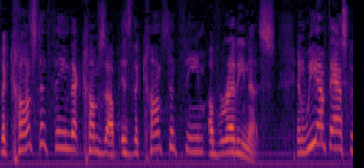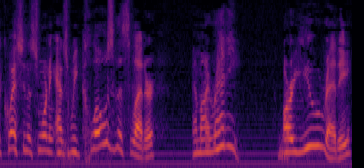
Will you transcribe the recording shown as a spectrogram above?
the constant theme that comes up is the constant theme of readiness. And we have to ask the question this morning as we close this letter Am I ready? Are you ready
